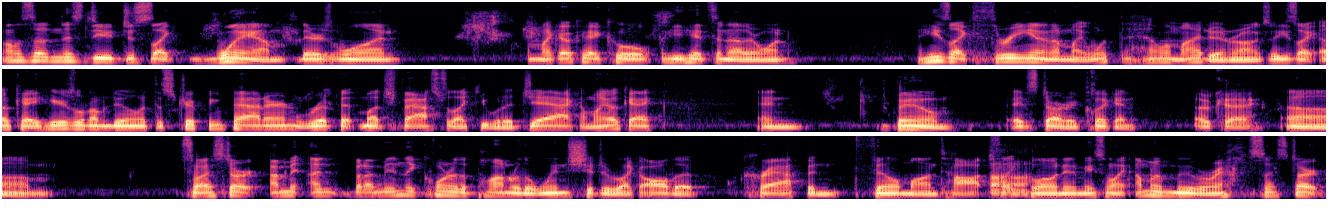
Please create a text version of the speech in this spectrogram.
All of a sudden, this dude just like wham, there's one. I'm like, okay, cool. He hits another one. And he's like three in, and I'm like, what the hell am I doing wrong? So he's like, okay, here's what I'm doing with the stripping pattern. Rip it much faster, like you would a jack. I'm like, okay. And boom, it started clicking. Okay. Um, So I start, I'm, I'm, but I'm in the corner of the pond where the wind shifted, like all the crap and film on top's Uh-huh. like blowing into me. So I'm like, I'm gonna move around. So I start,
